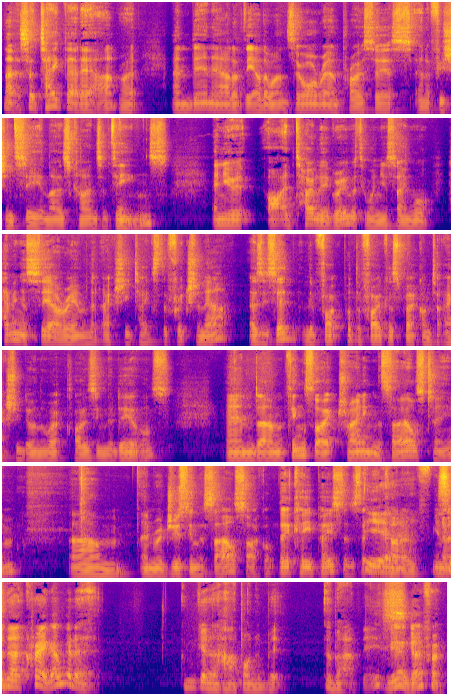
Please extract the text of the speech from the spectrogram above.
No, so take that out, right? And then out of the other ones, they're all around process and efficiency and those kinds of things. And you, I totally agree with you when you're saying, well, having a CRM that actually takes the friction out, as you said, the fo- put the focus back onto actually doing the work, closing the deals, and um, things like training the sales team um, and reducing the sales cycle. They're key pieces that you kind of, you know, So now, Craig, I'm gonna I'm gonna harp on a bit about this. yeah, go for it.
